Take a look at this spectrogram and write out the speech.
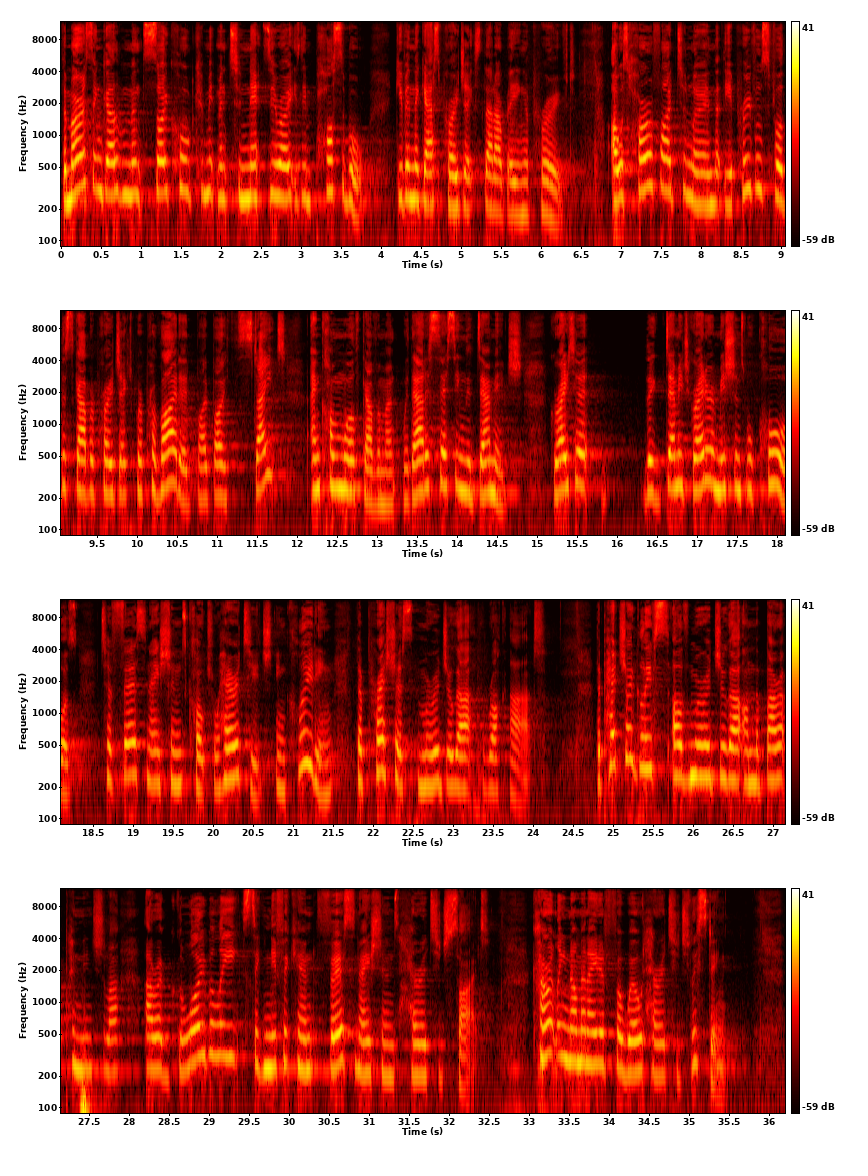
The Morrison government's so-called commitment to net zero is impossible given the gas projects that are being approved. I was horrified to learn that the approvals for the Scarborough project were provided by both state and Commonwealth government without assessing the damage greater, the damage greater emissions will cause to First Nations cultural heritage, including the precious Murujuga rock art. The petroglyphs of Murujuga on the Burrup Peninsula are a globally significant First Nations heritage site currently nominated for World Heritage listing.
